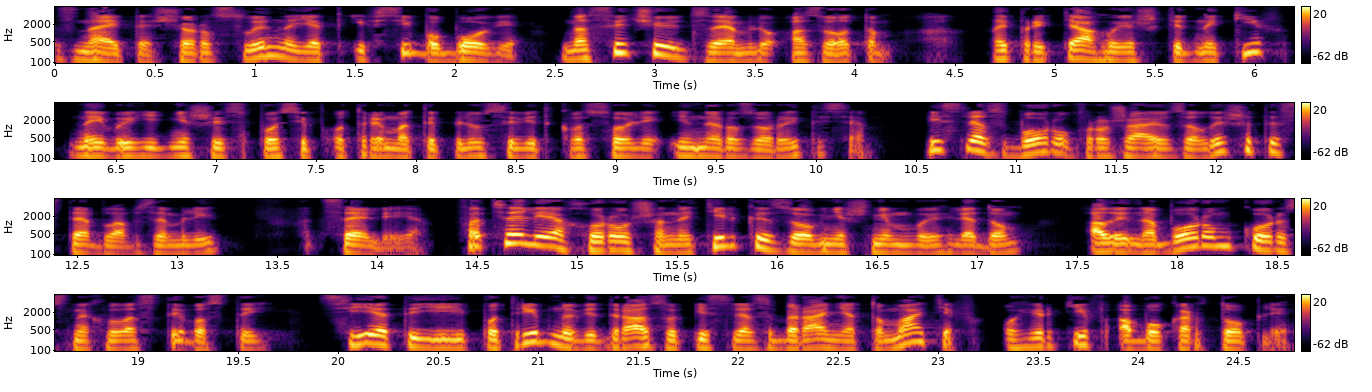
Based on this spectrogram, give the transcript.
знайте, що рослина, як і всі бобові, насичують землю азотом, й притягує шкідників найвигідніший спосіб отримати плюси від квасолі і не розоритися. Після збору врожаю залишити стебла в землі. Фацелія. Фацелія хороша не тільки зовнішнім виглядом, але й набором корисних властивостей. Сіяти її потрібно відразу після збирання томатів, огірків або картоплі.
